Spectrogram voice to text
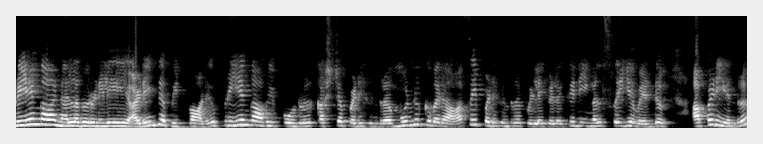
பிரியங்கா நல்லதொரு நிலையை அடைந்த பிற்பாடு பிரியங்காவை போன்று கஷ்டப்படுகின்ற முன்னுக்கு வர ஆசைப்படுகின்ற பிள்ளைகளுக்கு நீங்கள் செய்ய வேண்டும். அப்படி என்று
